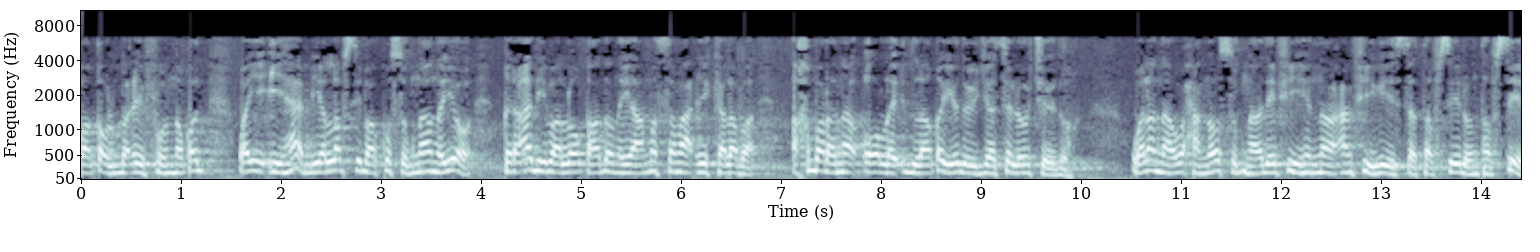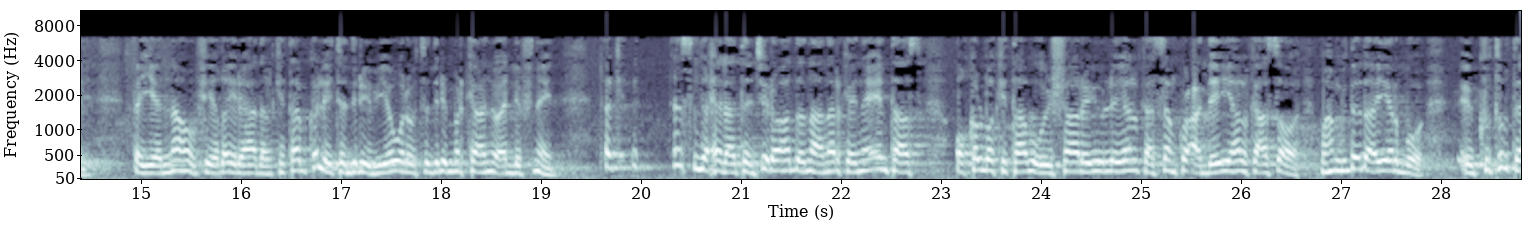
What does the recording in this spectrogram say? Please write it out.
waa qowl daciifuu noqon waayo ihaam iyo labsi baa ku sugnaanayo qiraa'adii baa loo qaadanaya ama samaacii kaleba akhbaranaa oo la idlaaqo iyadoo ijaaso loo jeedo. Walanaa waxaa noo sugnaaday fiihi noocan fiigiisa tafsiilun tafsiil bayanaahu fii kayri hada alkitaab kolley tadriib iyo walow tadriib marka aanu alifnayn. Laakiin in saddex iyo labaatan jir oo haddana aan arkayna intaas oo kolba kitaab uu ishaarayuu leeyahy halkaasaan ku caddeeyey halkaasoo waa muddada yarbu kutubta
